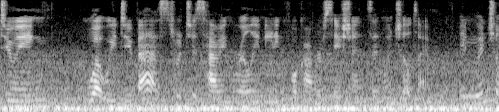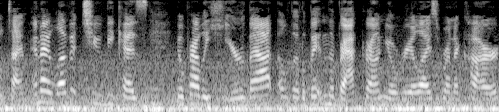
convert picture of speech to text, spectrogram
doing what we do best which is having really meaningful conversations in windshield time In windshield time. And I love it too because you'll probably hear that a little bit in the background. You'll realize we're in a car,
